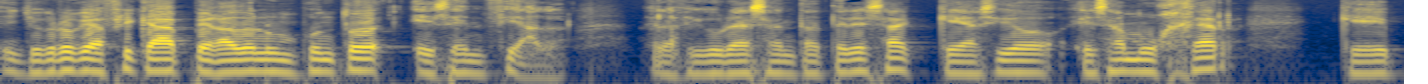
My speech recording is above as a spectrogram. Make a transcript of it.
Yo creo que África ha pegado en un punto esencial de la figura de Santa Teresa, que ha sido esa mujer que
